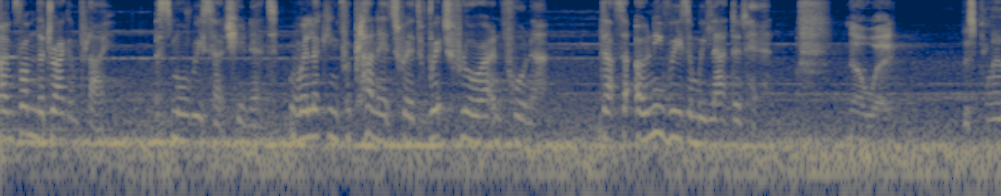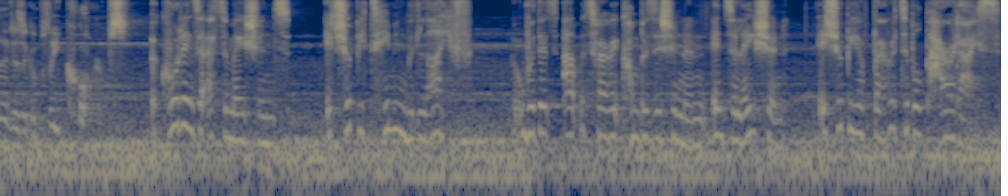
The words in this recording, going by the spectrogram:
I'm from the Dragonfly, a small research unit. We're looking for planets with rich flora and fauna. That's the only reason we landed here. No way. This planet is a complete corpse. According to estimations, it should be teeming with life. With its atmospheric composition and insulation, it should be a veritable paradise.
